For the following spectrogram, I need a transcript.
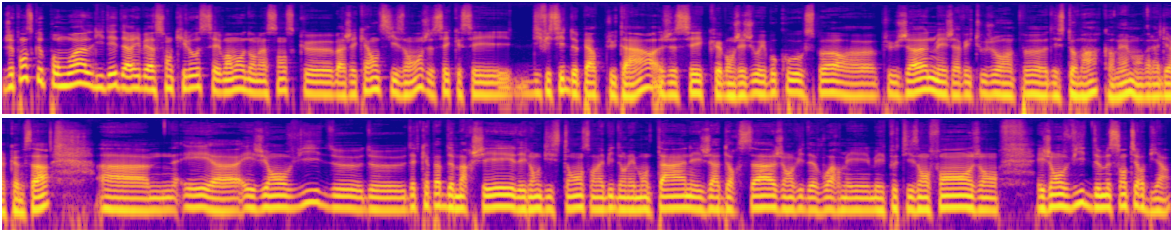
je pense que pour moi, l'idée d'arriver à 100 kilos, c'est vraiment dans le sens que bah, j'ai 46 ans, je sais que c'est difficile de perdre plus tard, je sais que bon, j'ai joué beaucoup au sport euh, plus jeune, mais j'avais toujours un peu d'estomac quand même, on va la dire comme ça, euh, et, euh, et j'ai envie d'être capable de marcher des longues distances. On habite dans les montagnes et j'adore ça. J'ai envie de voir mes mes petits enfants, j'en- et j'ai envie de me sentir bien.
